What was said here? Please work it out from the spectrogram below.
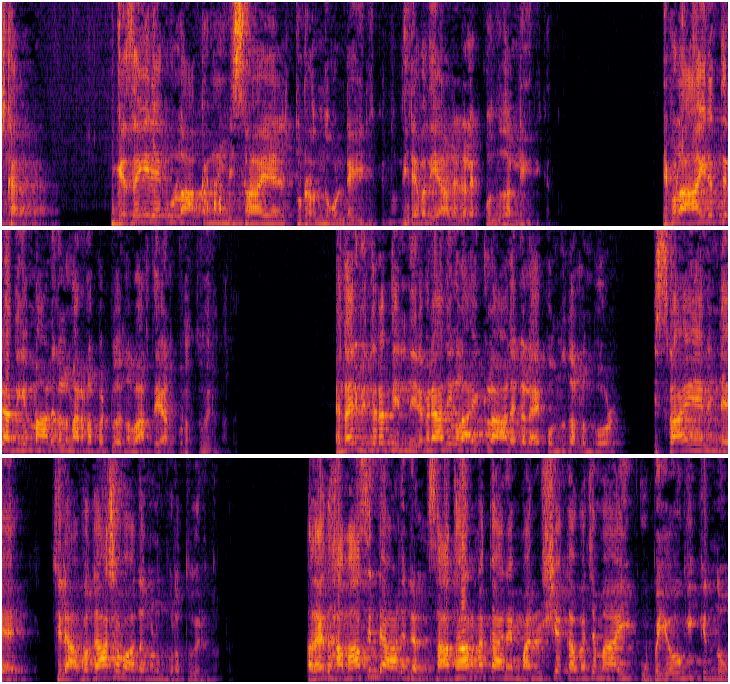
നമസ്കാരം. ഗസയിലേക്കുള്ള ആക്രമണം ഇസ്രായേൽ തുടർന്നുകൊണ്ടേയിരിക്കുന്നു. നിരവധി ആളുകളെ കൊന്നു തള്ളിയിരിക്കുന്നു ഇപ്പോൾ ആയിരത്തിലധികം ആളുകൾ മരണപ്പെട്ടു എന്ന വാർത്തയാണ് പുറത്തു വരുന്നത്. എന്തായാലും ഇത്തരത്തിൽ നിരപരാധികളായിട്ടുള്ള ആളുകളെ കൊന്നു തള്ളുമ്പോൾ ഇസ്രായേലിന്റെ ചില അവകാശവാദങ്ങളും പുറത്തു വരുന്നുണ്ട്. അതായത് ഹമാസിന്റെ ആളുകൾ സാധാരണക്കാരെ മനുഷ്യ കവചമായി ഉപയോഗിക്കുന്നു.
